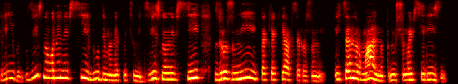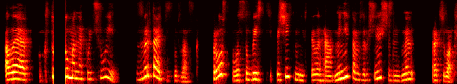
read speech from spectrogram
рівень. Звісно, вони не всі люди мене почують. Звісно, не всі зрозуміють так, як я це розумію. І це нормально, тому що ми всі різні. Але хто мене почує, звертайтесь, будь ласка. Просто в особисті пишіть мені в Телеграм. Мені там зручніше з людьми працювати.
